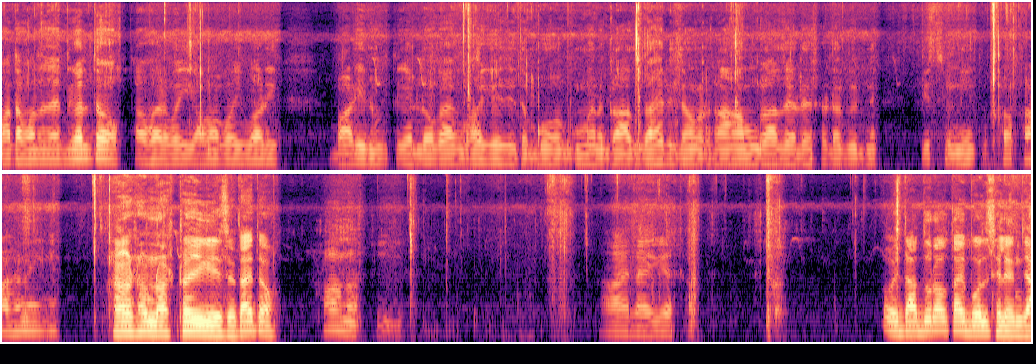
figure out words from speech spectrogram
মাথা মতো যেতে গেল তো তারপরে ওই আমার ওই বাড়ি বাড়ি ঢুকতে গেলে লোক এক ভয় খেয়ে যেত মানে গাছ গাছের আমার আম গাছ এলে সেটা কিছু নেই তো সব হয়ে গেছে এখন সব নষ্ট হয়ে গিয়েছে তাই তো? সব নষ্ট হয়ে গেছে আয়লা গেছে ওই দাদুরাও তাই বলছিলেন যে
